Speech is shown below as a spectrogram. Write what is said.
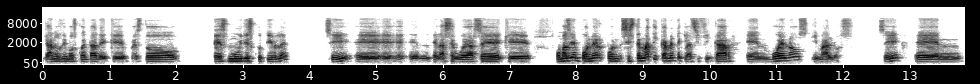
ya nos dimos cuenta de que esto es muy discutible, ¿sí? El, el, asegurarse que, o más bien poner, sistemáticamente clasificar en buenos y malos, ¿sí? En,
